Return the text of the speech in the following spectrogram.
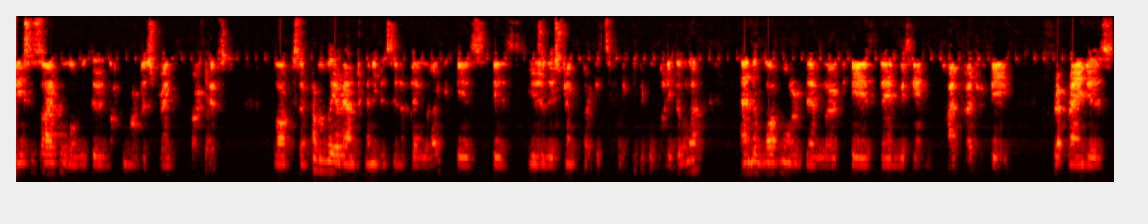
mesocycle or we'll do like more of a strength focused block. So probably around 20% of their work is is usually strength focused for a typical bodybuilder, and a lot more of their work is then within hypertrophy rep ranges.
